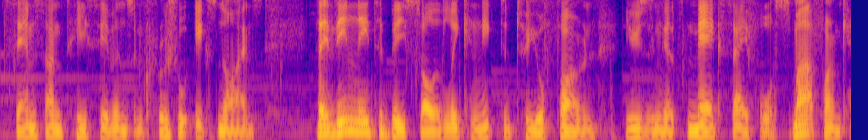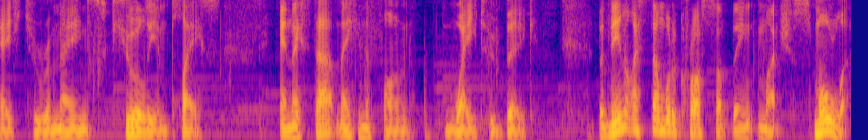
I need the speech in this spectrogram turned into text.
Samsung T7s and Crucial X9s, they then need to be solidly connected to your phone using its MagSafe or smartphone cage to remain securely in place, and they start making the phone way too big. But then I stumbled across something much smaller,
